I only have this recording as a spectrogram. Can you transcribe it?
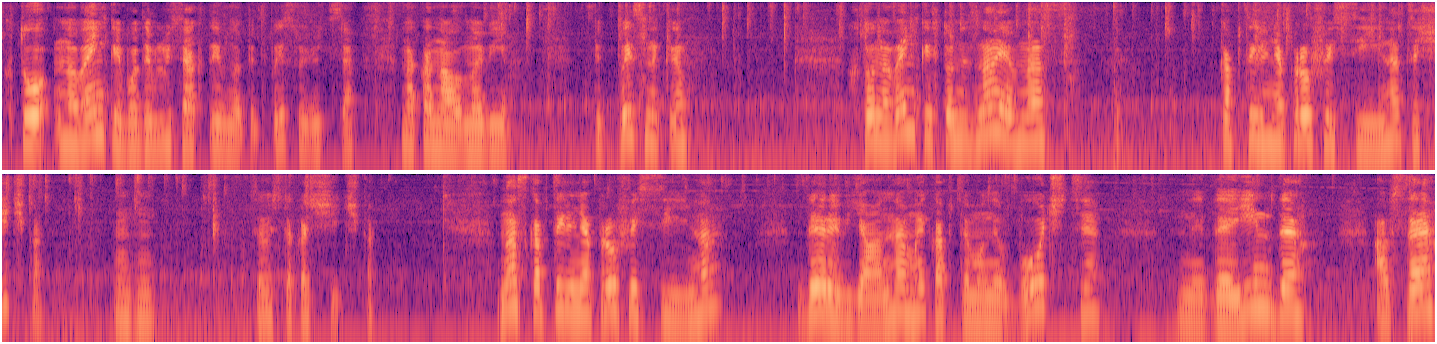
хто новенький, бо дивлюся, активно підписуються на канал нові підписники. Хто новенький, хто не знає, в нас коптильня професійна. Це щічка. Угу. Це ось така щічка. У нас коптильня професійна, дерев'яна. Ми коптимо не в бочці, не де-інде, а все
